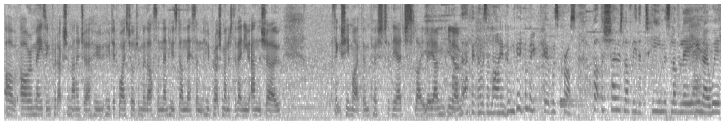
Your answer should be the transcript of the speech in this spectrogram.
our, our, amazing production manager who, who did Wise Children with us and then who's done this and who production managed the venue and the show. I think she might have been pushed to the edge slightly. I'm, you know. I think there was a line and we, it was crossed. But the show's lovely. The team is lovely. Yeah. You know, we're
